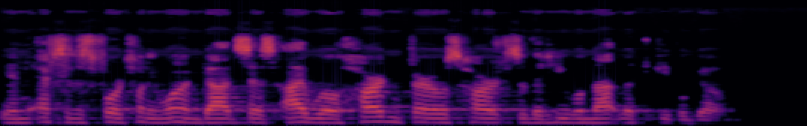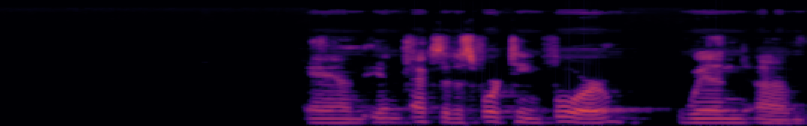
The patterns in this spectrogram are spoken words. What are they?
In Exodus 4:21, God says, "I will harden Pharaoh's heart so that he will not let the people go." And in Exodus 14:4, when um,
